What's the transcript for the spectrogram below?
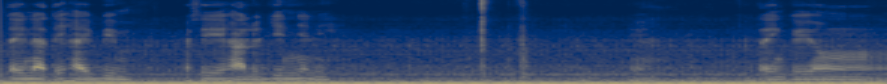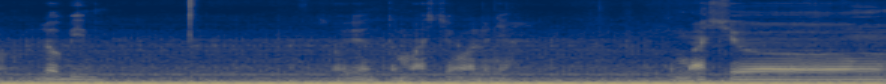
Patayin natin high beam. Kasi halogen yan eh. Yan. Patayin ko yung low beam. So yun, tumaas yung ano niya. Tumaas yung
